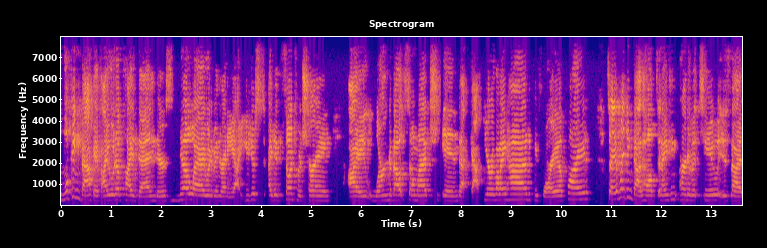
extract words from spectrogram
looking back, if I would have applied then, there's no way I would have been ready yet. You just, I did so much maturing. I learned about so much in that gap year that I had before I applied. So I definitely think that helped. And I think part of it too is that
